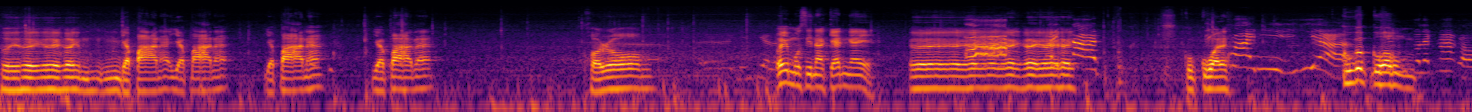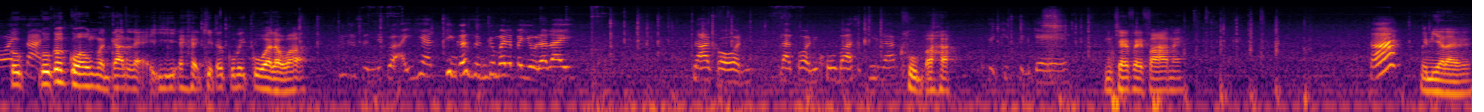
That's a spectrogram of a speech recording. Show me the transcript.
เฮ้ยเฮ้ยเฮ้ยเฮ้ยเฮ้ยมึงอย่าปานะอย่าปานะอย่าปานะ อย่าปานะ ขอร้องเฮ้ยโมซินาแก๊สไงเฮ้ยเฮ้ยเฮ้ยเฮ้ยเฮ้ยเฮ้ยเฮ้ยไอ้สัตว์กูกลัวเลย ควายนี่ไอ้เหี้ยกูก็กลัวผม ตัวเล็กมากเหรอไอ้กูสัตว์กูก็กลัวมึงเหมือนกันแหละไอ้เหี้ยคิดว่ากูไม่กลัวแล้ววะ ทิ้งกระสุนดีกว่าไอ้เหี้ยทิ้งกระสุนก็ไม่ได้ประโยชน์อะไร ลาก่อนลาก่อนครูบาสุดที่รักครูบา จะคิดถึงแก มึงใช้ไฟฟ้าไหมฮะ ไม่มีอะไรเลย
